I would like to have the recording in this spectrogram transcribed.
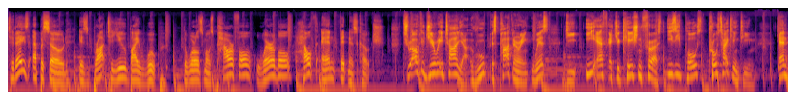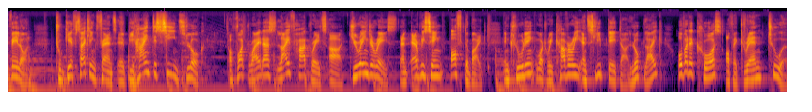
Today's episode is brought to you by Whoop, the world's most powerful wearable health and fitness coach. Throughout the Giro Italia, Whoop is partnering with the EF Education First EasyPost Pro Cycling Team and Velon to give cycling fans a behind the scenes look of what riders' live heart rates are during the race and everything off the bike, including what recovery and sleep data look like over the course of a grand tour.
